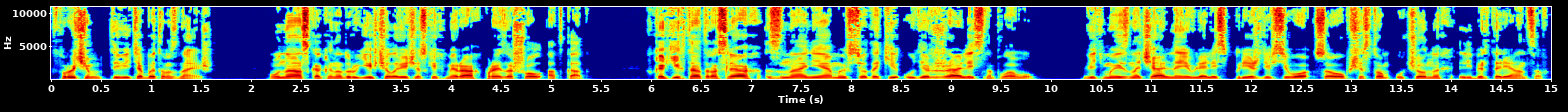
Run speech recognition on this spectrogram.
Впрочем, ты ведь об этом знаешь. У нас, как и на других человеческих мирах, произошел откат. В каких-то отраслях знания мы все-таки удержались на плаву, ведь мы изначально являлись прежде всего сообществом ученых-либертарианцев,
